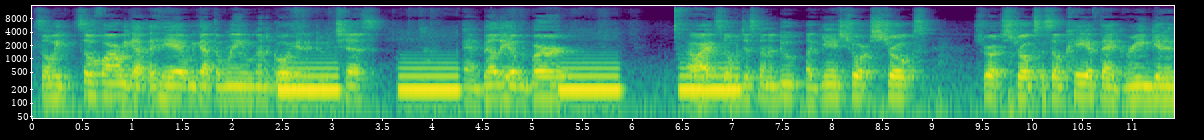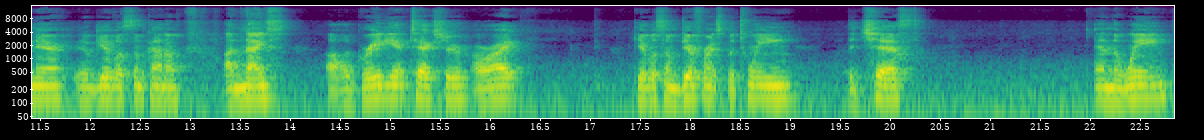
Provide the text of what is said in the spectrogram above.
So we so far we got the head, we got the wing. We're gonna go ahead and do the chest and belly of the bird. All right. So we're just gonna do again short strokes. Short strokes. It's okay if that green get in there. It'll give us some kind of a nice uh, gradient texture. All right. Give us some difference between the chest and the wing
